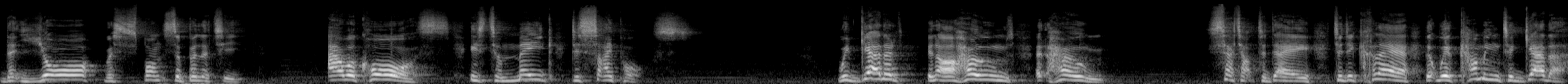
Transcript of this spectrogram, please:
that your responsibility, our cause, is to make disciples. We've gathered in our homes at home, set up today to declare that we're coming together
